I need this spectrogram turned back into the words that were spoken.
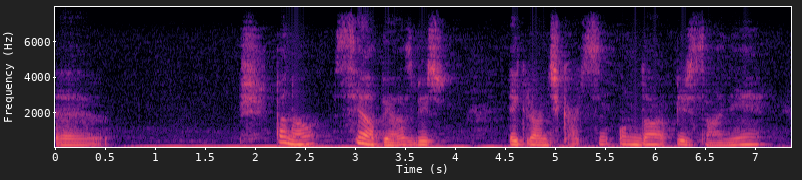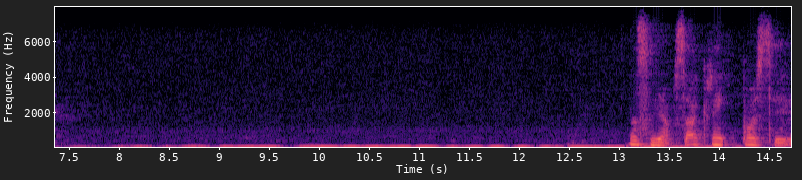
e, bana siyah beyaz bir ekran çıkartsın. Onu da bir saniye Nasıl yapsak? Renk poster,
